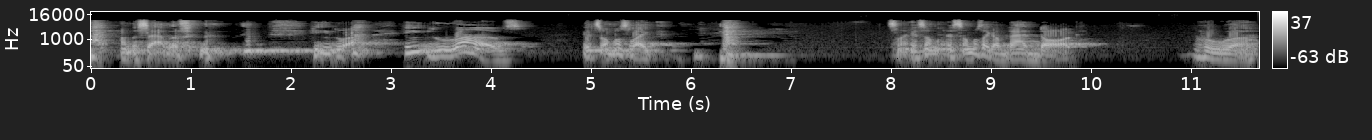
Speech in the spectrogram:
on the Sabbath. he, he loves, it's almost like, it's, like it's, almost, it's almost like a bad dog who uh,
